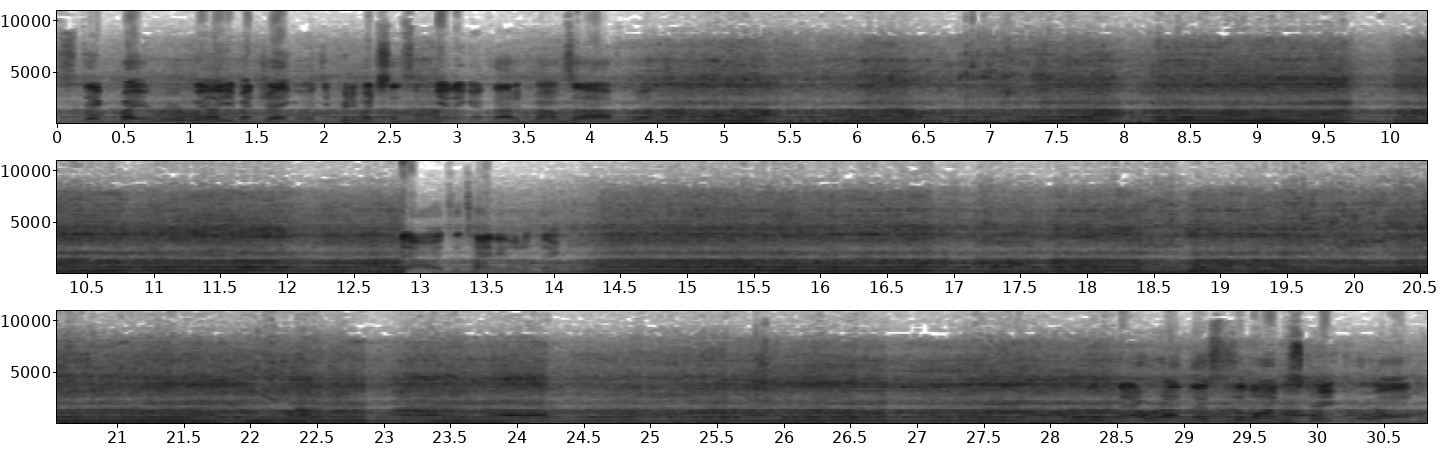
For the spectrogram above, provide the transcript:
Stick by your rear wheel you've been dragging with you pretty much since the beginning. I thought it'd bounce off, but... a long straight for a while.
